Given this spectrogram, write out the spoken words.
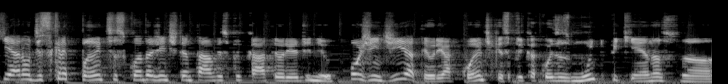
que eram discrepantes quando a gente tentava explicar a teoria de Newton. Hoje em dia, a teoria quântica explica coisas muito pequenas na,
